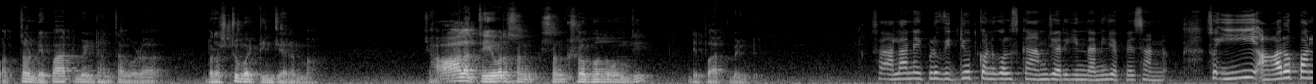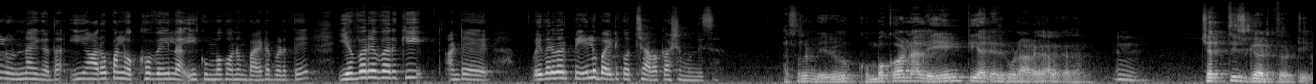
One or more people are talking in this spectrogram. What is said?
మొత్తం డిపార్ట్మెంట్ అంతా కూడా భ్రష్టు పట్టించారమ్మా. చాలా తీవ్ర సం సంక్షోభంలో ఉంది డిపార్ట్మెంట్ సో అలానే ఇప్పుడు విద్యుత్ కొనుగోలు స్కామ్ జరిగిందని చెప్పేసి అన్న. సో ఈ ఆరోపణలు ఉన్నాయి కదా ఈ ఆరోపణలు ఒక్కవేళ ఈ కుంభకోణం బయటపడితే ఎవరెవరికి అంటే ఎవరెవరి పేర్లు బయటకు వచ్చే అవకాశం ఉంది సార్ అసలు మీరు కుంభకోణాలు ఏంటి అనేది కూడా అడగాలి కదా. ఛత్తీస్గఢ్ తోటి.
